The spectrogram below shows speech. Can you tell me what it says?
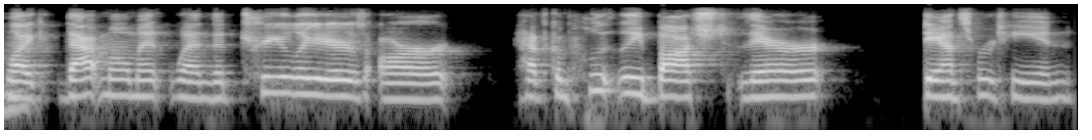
Mhm. Like that moment when the cheerleaders are have completely botched their dance routine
